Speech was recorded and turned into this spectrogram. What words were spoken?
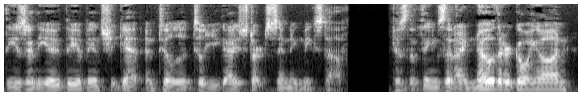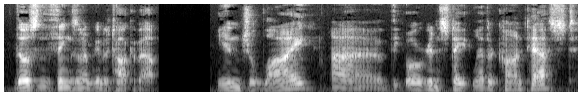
these are the the events you get until until you guys start sending me stuff. Because the things that I know that are going on, those are the things that I'm going to talk about. In July, uh, the Oregon State Leather Contest.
